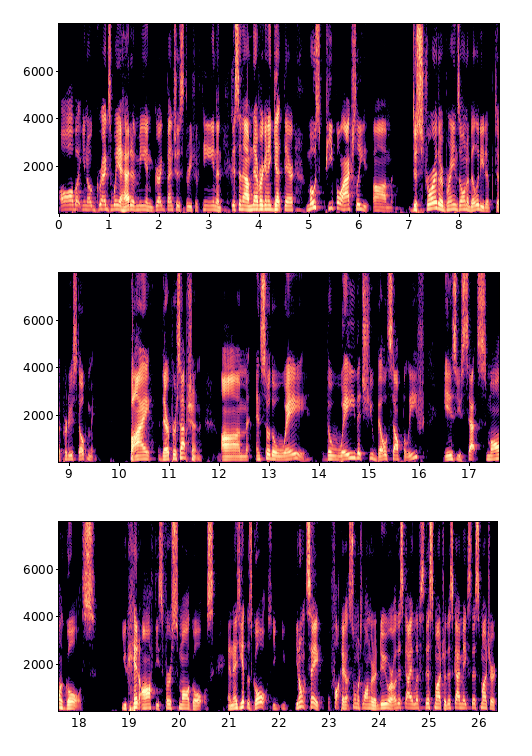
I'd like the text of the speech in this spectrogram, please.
Oh, but you know, Greg's way ahead of me, and Greg benches 315, and this and that. I'm never gonna get there. Most people actually um, destroy their brain's own ability to, to produce dopamine by their perception. Um, and so the way the way that you build self belief is you set small goals. You hit off these first small goals. And as you get those goals, you, you, you don't say, well, fuck, I got so much longer to do, or oh, this guy lifts this much, or this guy makes this much, or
